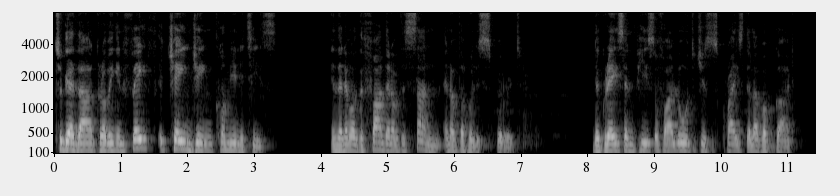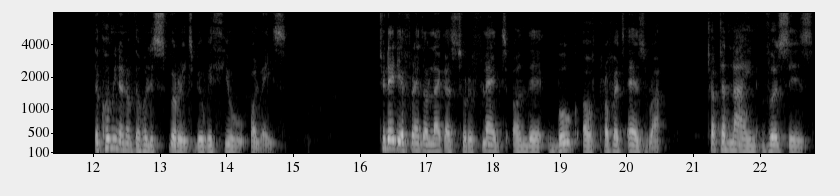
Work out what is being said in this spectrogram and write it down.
together growing in faith, changing communities. In the name of the Father, and of the Son, and of the Holy Spirit. The grace and peace of our Lord Jesus Christ, the love of God, the communion of the Holy Spirit be with you always. Today, dear friends, I'd like us to reflect on the book of Prophet Ezra, chapter 9, verses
